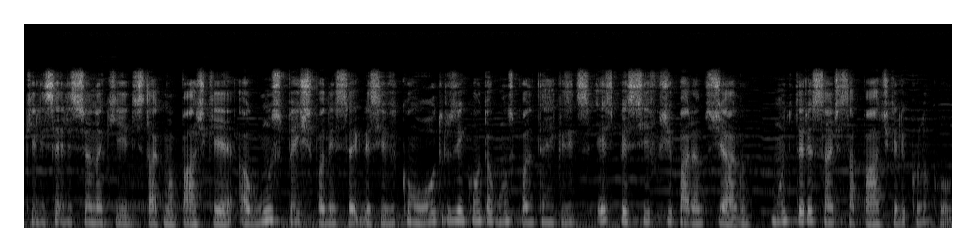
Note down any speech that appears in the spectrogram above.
que ele seleciona aqui, destaca uma parte que é alguns peixes podem ser agressivos com outros, enquanto alguns podem ter requisitos específicos de parâmetros de água. Muito interessante essa parte que ele colocou.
